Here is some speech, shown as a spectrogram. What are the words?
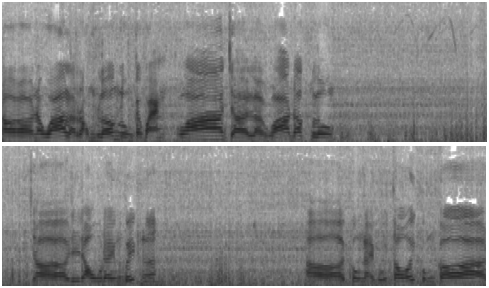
trời ơi, nó quá là rộng lớn luôn các bạn. Quá trời là quá đất luôn. Trời ơi, đi đâu đây không biết nữa. Ờ khu này buổi tối cũng có à,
